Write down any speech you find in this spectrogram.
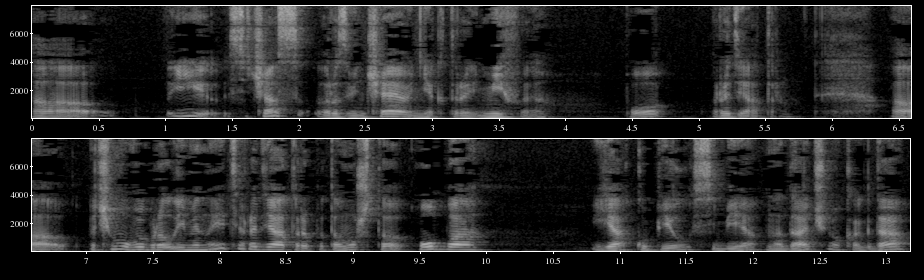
А, и сейчас развенчаю некоторые мифы по радиаторам. А, почему выбрал именно эти радиаторы? Потому что оба я купил себе на дачу, когда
